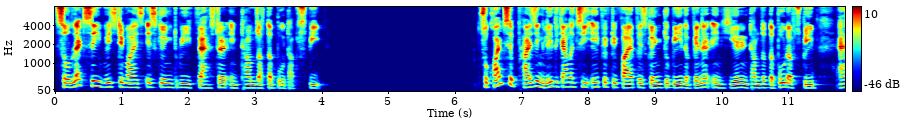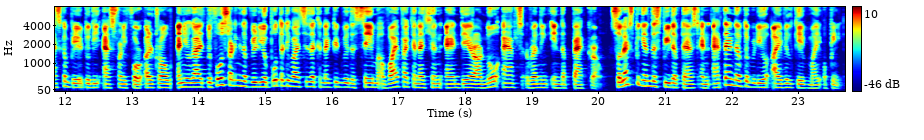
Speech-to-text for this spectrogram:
So let's see which device is going to be faster in terms of the boot up speed. So quite surprisingly, the Galaxy A55 is going to be the winner in here in terms of the boot up speed as compared to the S24 Ultra. And you guys, before starting the video, both the devices are connected with the same Wi-Fi connection and there are no apps running in the background. So let's begin the speed up test and at the end of the video, I will give my opinion.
